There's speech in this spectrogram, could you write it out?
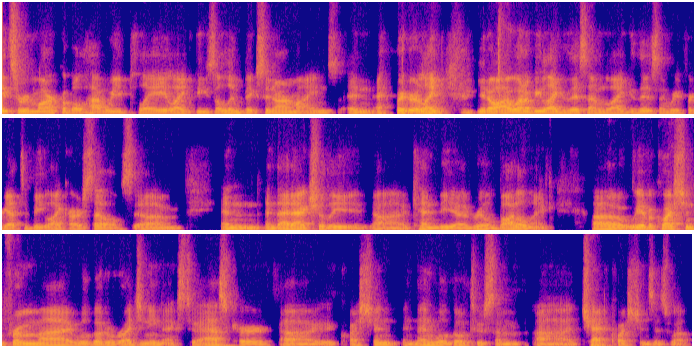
it's remarkable how we play like these Olympics in our minds, and we're like, you know, I want to be like this, I'm like this, and we forget to be like ourselves, um, and and that actually uh, can be a real bottleneck. Uh, we have a question from, uh, we'll go to Rajni next to ask her uh, question, and then we'll go to some uh, chat questions as well.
